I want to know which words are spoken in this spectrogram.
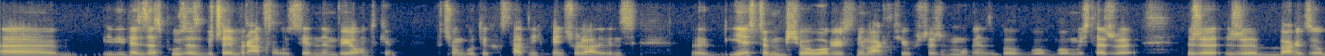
E, I ten zespół zazwyczaj wracał z jednym wyjątkiem w ciągu tych ostatnich pięciu lat, więc e, jeszcze bym się o Warriors nie martwił, szczerze mówiąc, bo, bo, bo myślę, że, że, że bardzo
